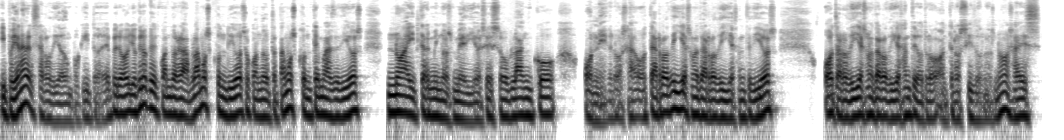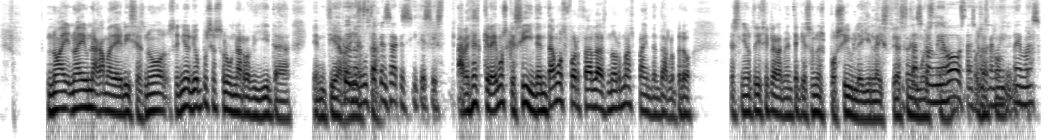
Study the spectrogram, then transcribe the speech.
Y podían haberse rodeado un poquito, ¿eh? pero yo creo que cuando hablamos con Dios o cuando tratamos con temas de Dios no hay términos medios, eso blanco o negro, o sea, o te arrodillas o no te arrodillas ante Dios, o te arrodillas o no te arrodillas ante, otro, ante los ídolos, ¿no? O sea, es... No hay, no hay una gama de grises. No, señor, yo puse solo una rodillita en tierra. Pero nos gusta está pensar que sí que existe. a veces creemos que sí, intentamos forzar las normas para intentarlo, pero el Señor te dice claramente que eso no es posible y en la historia se ¿Estás demuestra. conmigo o estás cosas contra mí? con- No hay más.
